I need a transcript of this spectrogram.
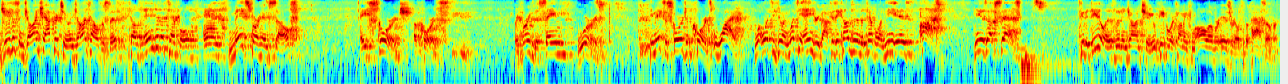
Jesus in John chapter 2, and John tells us this, comes into the temple and makes for himself a scourge of cords. Referring to the same word. He makes a scourge of cords. Why? What, what's he doing? What's he angry about? Because he comes into the temple and he is hot. He is upset. See, the deal is that in John 2, people are coming from all over Israel to the Passover.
